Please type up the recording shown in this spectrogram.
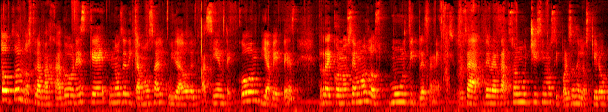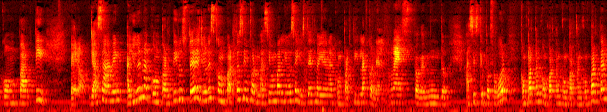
todos los trabajadores que nos dedicamos al cuidado del paciente con diabetes, reconocemos los múltiples beneficios. O sea, de verdad, son muchísimos y por eso se los quiero compartir. Pero ya saben, ayúdenme a compartir ustedes. Yo les comparto esa información valiosa y ustedes me ayudan a compartirla con el resto del mundo. Así es que por favor, compartan, compartan, compartan, compartan.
